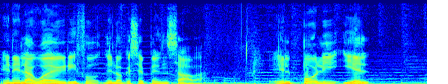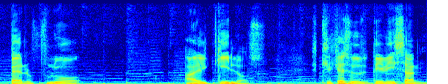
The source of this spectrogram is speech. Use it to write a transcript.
en el agua de grifo de lo que se pensaba. El poli y el perfluoalquilos, que se utilizan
